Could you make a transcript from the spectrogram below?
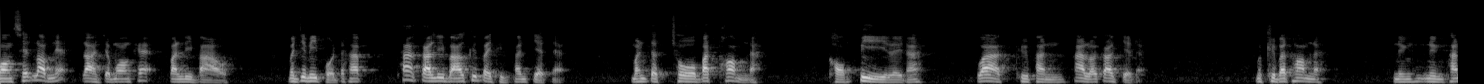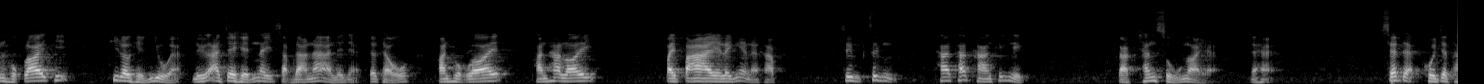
มองเซตรอบนี้เราอาจจะมองแค่ฟัน rebound มันจะมีผลนะครับ ถ้าการ rebound ขึ้นไปถึงพันเจ็ดเนี่ย มันจะ show bottom นะ ของปีเลยนะ ว่าคือพันห้าร้อยเก้าเจ็ดอะ มันคือ bottom นะหนึ่งหนึ่งพันหกร้อยที่ที่เราเห็นอยู่อะ หรืออาจจะเห็นในสัปดาห์หน้าเลยเนี่ยแถวพันหกร้อยพันห้าร้อยปลายๆอะไรเงี้ยนะครับ ซึ่งซึ่งถ้าถ้าทางเทคนิคกับชั้นสูงหน่อยอะนะฮะเซตควรจะท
